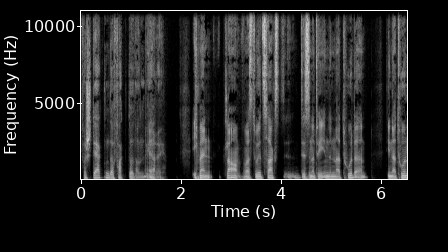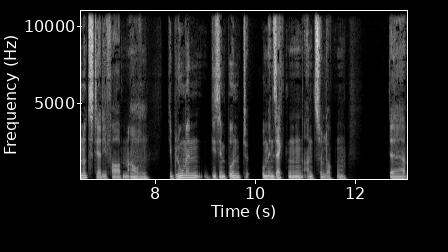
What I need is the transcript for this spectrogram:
verstärkender Faktor dann Ja. Ich meine, klar, was du jetzt sagst, das ist natürlich in der Natur da. Die Natur nutzt ja die Farben auch. Mhm. Die Blumen, die sind bunt, um Insekten anzulocken. Der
